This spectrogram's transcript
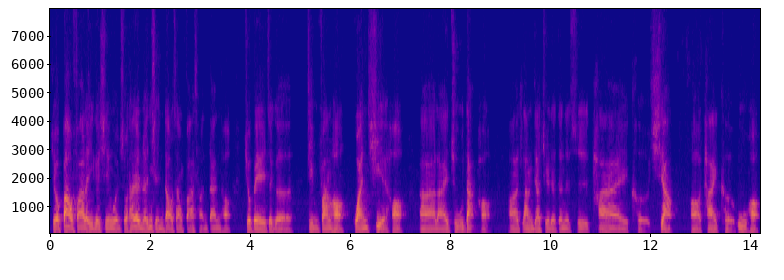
就爆发了一个新闻，说他在人行道上发传单哈，就被这个警方哈关切哈啊来阻挡哈啊，让人家觉得真的是太可笑啊，太可恶哈。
